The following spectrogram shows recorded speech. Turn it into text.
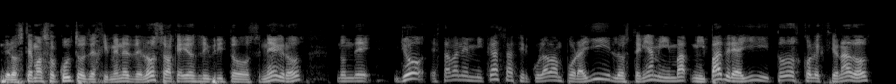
los temas ocultos de Jiménez del Oso, aquellos libritos negros, donde yo estaban en mi casa, circulaban por allí, los tenía mi, padre allí, todos coleccionados,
